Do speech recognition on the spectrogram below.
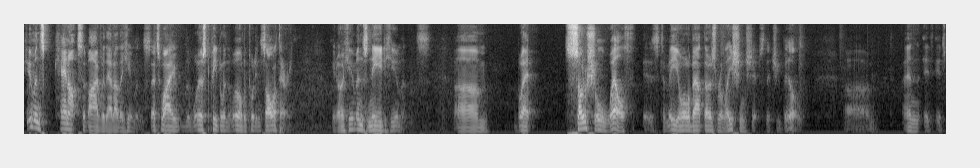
Humans cannot survive without other humans. That's why the worst people in the world are put in solitary. You know, humans need humans. Um, but social wealth is, to me, all about those relationships that you build. Um, and it, it's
